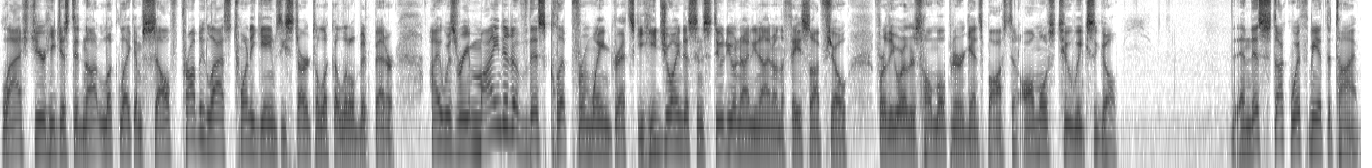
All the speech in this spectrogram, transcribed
Last year, he just did not look like himself. Probably last 20 games, he started to look a little bit better. I was reminded of this clip from Wayne Gretzky. He joined us in Studio 99 on the Faceoff show for the Oilers' home opener against Boston almost two weeks ago and this stuck with me at the time,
